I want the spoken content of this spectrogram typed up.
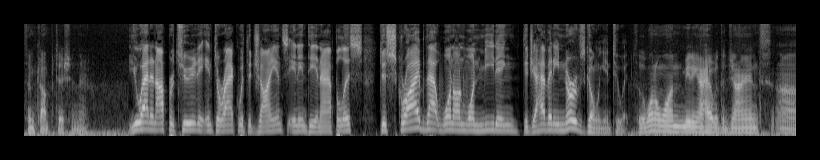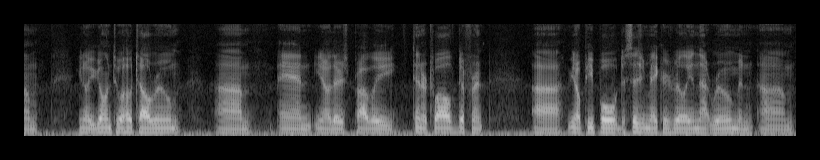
some competition there. You had an opportunity to interact with the Giants in Indianapolis. Describe that one on one meeting. Did you have any nerves going into it? So, the one on one meeting I had with the Giants, um, you know, you go into a hotel room, um, and, you know, there's probably 10 or 12 different, uh, you know, people, decision makers really in that room. And, um,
